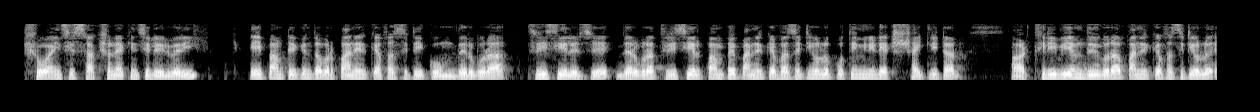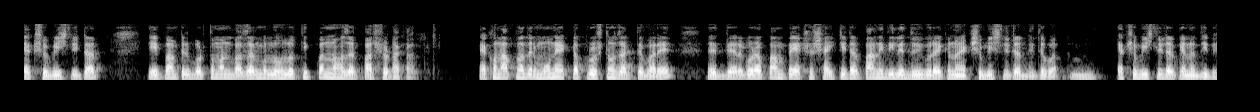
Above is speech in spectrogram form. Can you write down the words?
সোয়া ইঞ্চি সাকশন এক ইঞ্চি ডেলিভারি এই পাম্পটির কিন্তু আবার পানির ক্যাপাসিটি কম দেড় গোড়া থ্রি সিএল এর চেয়ে। দেড় গোড়া থ্রি সিএল পাম্পে পানির ক্যাপাসিটি হলো প্রতি মিনিটে একশো ষাট লিটার আর থ্রি বিএম দুই গোড়া পানির ক্যাপাসিটি হলো একশো বিশ লিটার। এই পাম্পটির বর্তমান বাজার মূল্য হলো তিপ্পান্ন হাজার পাঁচশো টাকা। এখন আপনাদের মনে একটা প্রশ্ন জাগতে পারে দেড় গোড়া পাম্পে একশো ষাট লিটার পানি দিলে দুই গোড়ায় কেন একশো বিশ লিটার দিতে একশো বিশ লিটার কেন দিবে?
